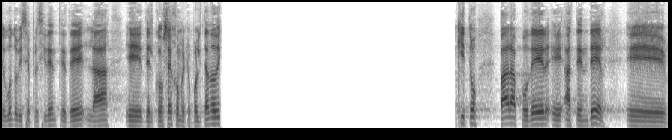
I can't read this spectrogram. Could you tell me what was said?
segundo vicepresidente de la, eh, del Consejo Metropolitano de Quito para poder eh, atender eh,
